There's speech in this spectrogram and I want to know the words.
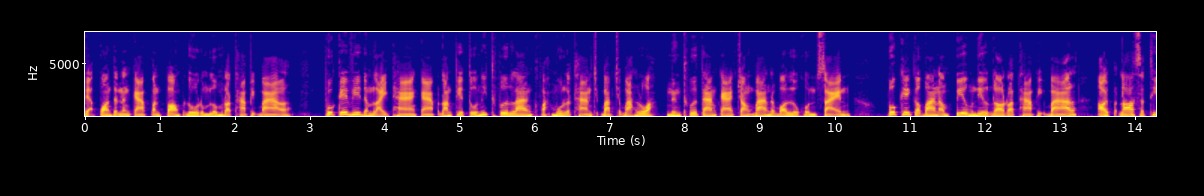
ពាក់ព័ន្ធទៅនឹងការប៉ុនប៉ងផ្ដួលរំលំរដ្ឋាភិបាលពួកគេវាតម្លៃថាការផ្ដន់ទាទោសនេះធ្វើឡើងខ្វះមូលដ្ឋានច្បាប់ច្បាស់លាស់និងធ្វើតាមការចង់បានរបស់លោកហ៊ុនសែនពួកគេក៏បានអំពាវនាវដល់រដ្ឋាភិបាល ឲ្យផ្ដល់សិទ្ធិ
